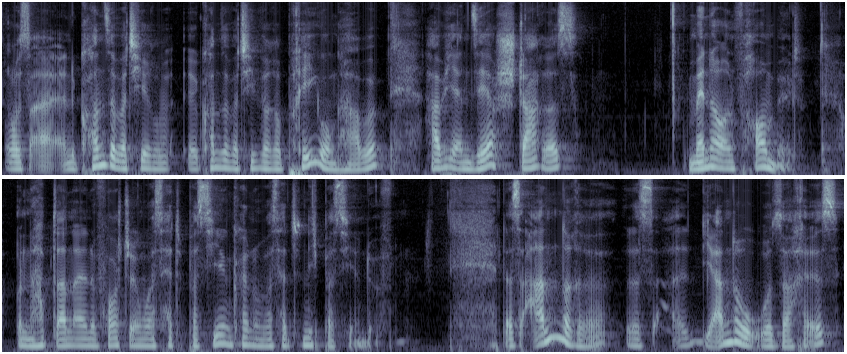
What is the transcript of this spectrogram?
aus eine konservative, konservativere Prägung habe, habe ich ein sehr starres Männer- und Frauenbild und habe dann eine Vorstellung, was hätte passieren können und was hätte nicht passieren dürfen. Das andere, das, die andere Ursache ist,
